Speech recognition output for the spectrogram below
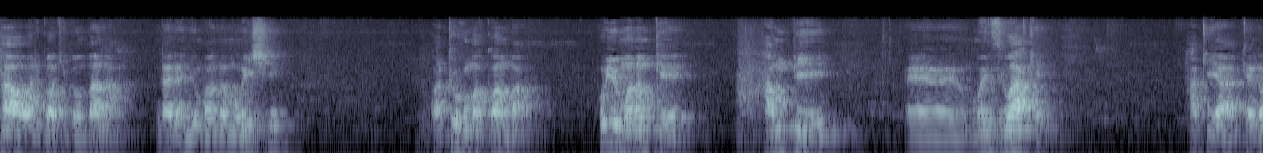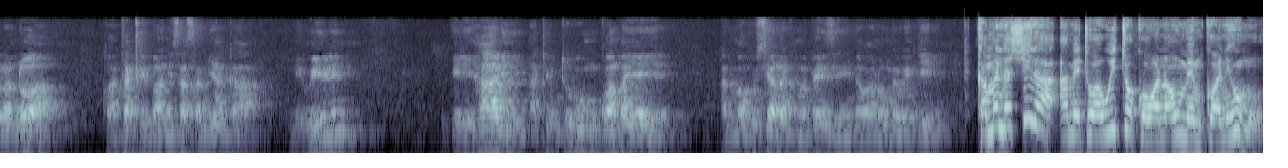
hawa walikuwa wakigombana ndani ya nyumba wanamoishi kwa tuhuma kwamba huyu mwanamke hampi e, mwenzi wake haki ya tendo la ndoa kwa takribani sasa miaka miwili, ili hali akimtuhumu kwamba yeye ana mahusiano ya kimapenzi na wanaume wengine. Kamanda Shira ametoa wito kwa wanaume mkoani humu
